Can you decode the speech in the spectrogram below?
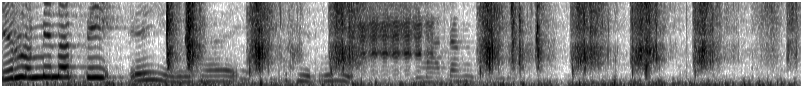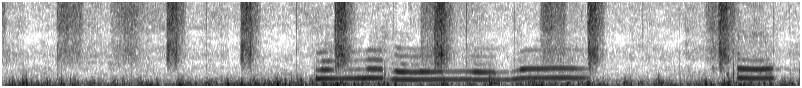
อิลูมินาติเอ้ยไม่ใช่ผิดผิดมาตั้งลาลาลาลาลาลาเอฟ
